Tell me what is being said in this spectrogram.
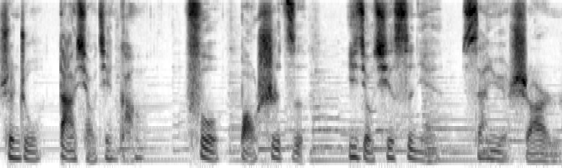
顺祝大小健康，父保世子，一九七四年三月十二日。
